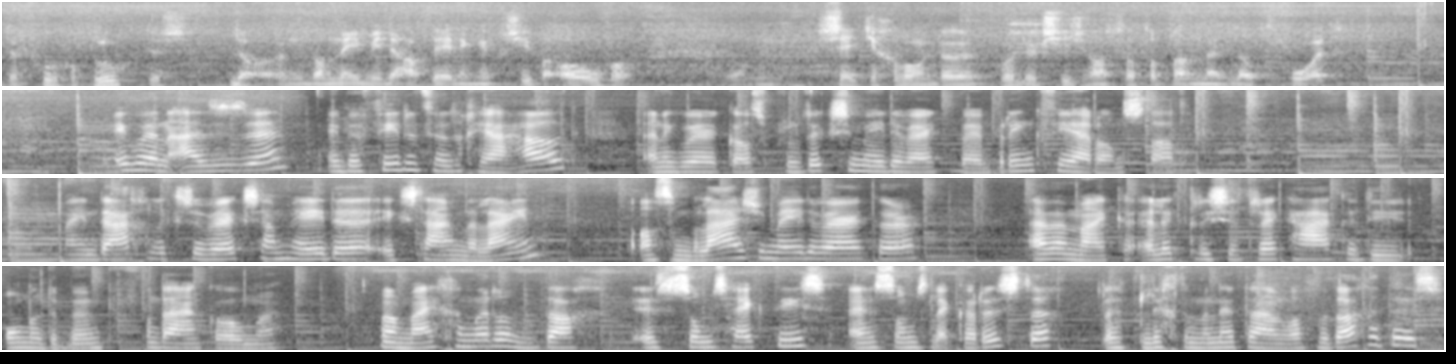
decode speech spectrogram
de vroege ploeg. Dus dan neem je de afdeling in principe over. Dan zet je gewoon de productie zoals dat op dat moment loopt voort. Ik ben Azize, ik ben 24 jaar oud en ik werk als productiemedewerker bij Brink via Randstad. Mijn dagelijkse werkzaamheden, ik sta aan de lijn als emballagemedewerker en wij maken elektrische trekhaken die onder de bumper vandaan komen. Mijn gemiddelde dag is soms hectisch en soms lekker rustig. Het ligt er me net aan wat voor dag het is.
